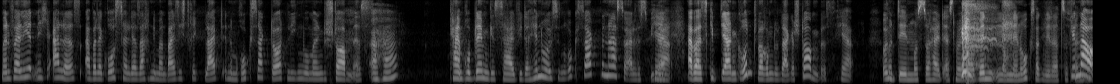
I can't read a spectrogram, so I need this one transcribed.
Man verliert nicht alles, aber der Großteil der Sachen, die man bei sich trägt, bleibt in einem Rucksack dort liegen, wo man gestorben ist. Aha. Kein Problem, gehst du halt wieder hin, holst den Rucksack, dann hast du alles wieder. Ja. Aber es gibt ja einen Grund, warum du da gestorben bist. Ja. Und- Und, den musst du halt erstmal überwinden, um den Rucksack wieder zu finden. Genau,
